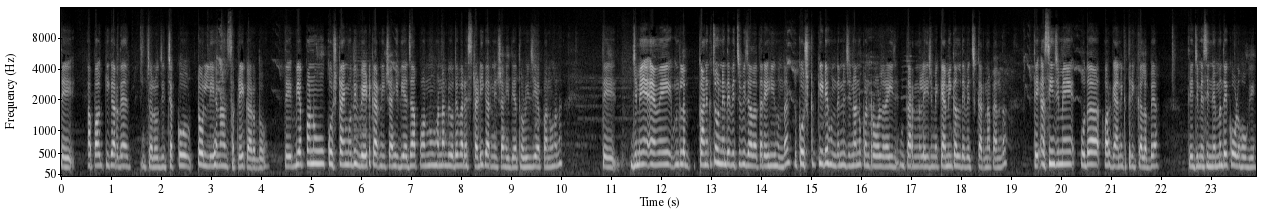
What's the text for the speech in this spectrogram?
ਤੇ ਆਪਾਂ ਕੀ ਕਰਦੇ ਆ ਚਲੋ ਜੀ ਚੱਕੋ ਢੋਲੀ ਹਨਾ ਸਪਰੇਅ ਕਰ ਦੋ। ਤੇ ਵੀ ਆਪਾਂ ਨੂੰ ਕੁਝ ਟਾਈਮ ਉਹਦੀ ਵੇਟ ਕਰਨੀ ਚਾਹੀਦੀ ਹੈ ਜਾਂ ਆਪਾਂ ਨੂੰ ਹਨਾ ਵੀ ਉਹਦੇ ਬਾਰੇ ਸਟੱਡੀ ਕਰਨੀ ਚਾਹੀਦੀ ਹੈ ਥੋੜੀ ਜਿਹੀ ਆਪਾਂ ਨੂੰ, ਹਨਾ। ਤੇ ਜਿਵੇਂ ਐਵੇਂ ਮਤਲਬ ਕਣਕ ਝੋਨੇ ਦੇ ਵਿੱਚ ਵੀ ਜ਼ਿਆਦਾਤਰ ਇਹੀ ਹੁੰਦਾ, ਵੀ ਕੁਝ ਕੁ ਕੀੜੇ ਹੁੰਦੇ ਨੇ ਜਿਨ੍ਹਾਂ ਨੂੰ ਕੰਟਰੋਲ ਕਰਨ ਲਈ ਜਿਵੇਂ ਕੈਮੀਕਲ ਦੇ ਵਿੱਚ ਕਰਨਾ ਪੈਂਦਾ। ਤੇ ਅਸੀਂ ਜਿਵੇਂ ਉਹਦਾ ਆਰਗੈਨਿਕ ਤਰੀਕਾ ਲੱਭਿਆ, ਤੇ ਜਿਵੇਂ ਅਸੀਂ ਨਿੰਮ ਦੇ ਘੋਲ ਹੋ ਗਏ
